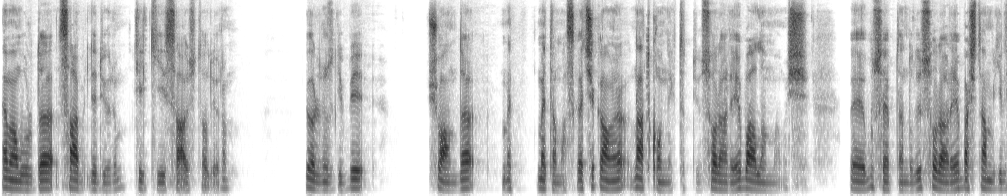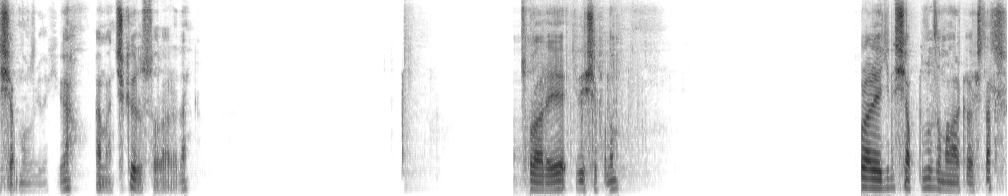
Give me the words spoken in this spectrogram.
Hemen burada sabitle diyorum. Tilkiyi sağ üstte alıyorum. Gördüğünüz gibi şu anda Metamask açık ama not connected diyor. Soru araya bağlanmamış. Ve bu sebepten dolayı soru araya baştan bir giriş yapmamız gerekiyor. Hemen çıkıyoruz soru aradan. Soru araya giriş yapalım. Soru araya giriş yaptığımız zaman arkadaşlar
